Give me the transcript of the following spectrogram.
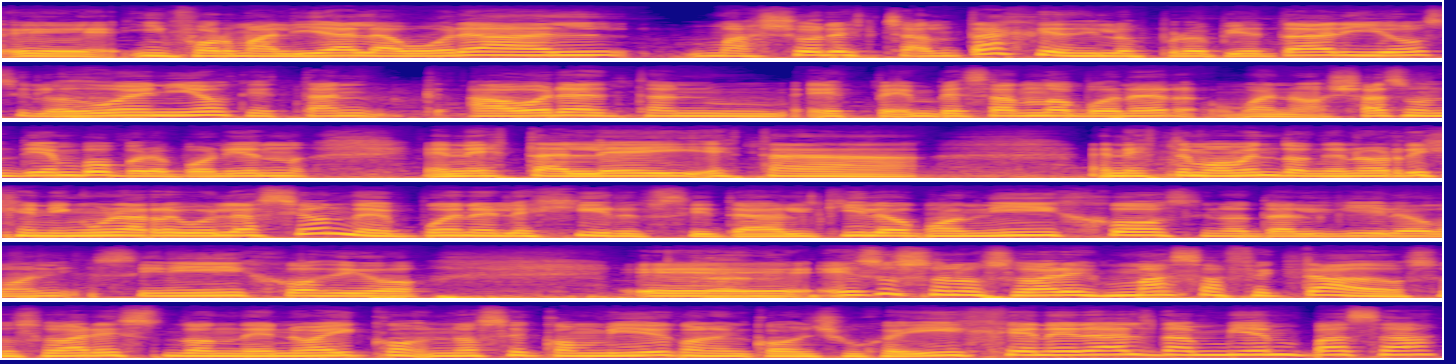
eh, informalidad laboral, mayores chantajes de los propietarios y los dueños que están ahora están empezando a poner, bueno, ya hace un tiempo, pero poniendo en esta ley, esta, en este momento que no rige ninguna regulación, de pueden elegir si te alquilo con hijos, si no te alquilo con, sin hijos, digo, eh, Claro. esos son los hogares más afectados, los hogares donde no hay no se convive con el cónyuge. Y en general también pasa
